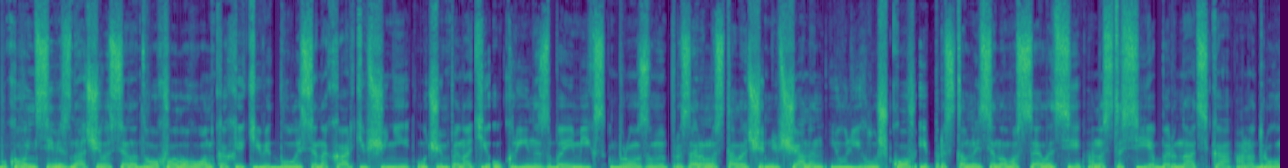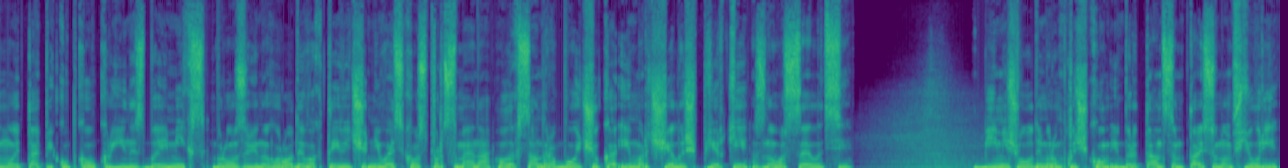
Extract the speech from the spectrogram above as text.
Буковинці відзначилися на двох велогонках, які відбулися на Харківщині. У чемпіонаті України з BMX бронзовими призерами стали чернівчанин Юлій Глушков і представниця новоселиці Анастасія Бернацька. А на другому етапі Кубка України з BMX бронзові нагороди в активі чернівецького спортсмена Олександра Бойчука і Марчели Шпірки з новоселиці. Бій між Володимиром Кличком і британцем Тайсоном Ф'юрі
